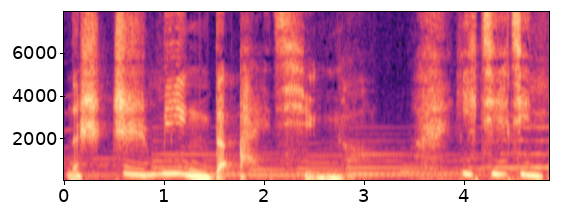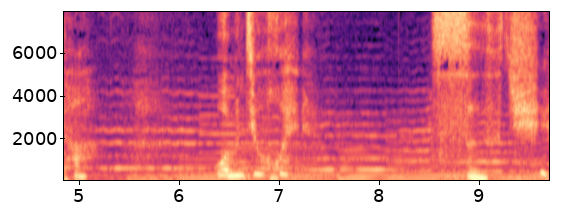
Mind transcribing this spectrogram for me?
那是致命的爱情啊！一接近它，我们就会死去。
